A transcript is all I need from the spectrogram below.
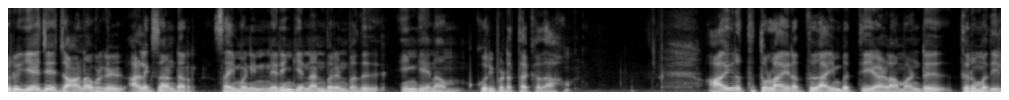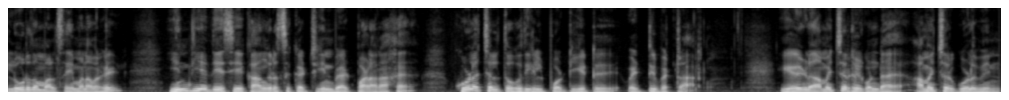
திரு ஏஜே ஜான் அவர்கள் அலெக்சாண்டர் சைமனின் நெருங்கிய நண்பர் என்பது இங்கே நாம் குறிப்பிடத்தக்கதாகும். ஆயிரத்து தொள்ளாயிரத்து ஐம்பத்தி ஏழாம் ஆண்டு திருமதி லூர்தம்மாள் சைமன் அவர்கள் இந்திய தேசிய காங்கிரஸ் கட்சியின் வேட்பாளராக குளச்சல் தொகுதியில் போட்டியிட்டு வெற்றி பெற்றார். ஏழு அமைச்சர்கள் கொண்ட அமைச்சர் குழுவின்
